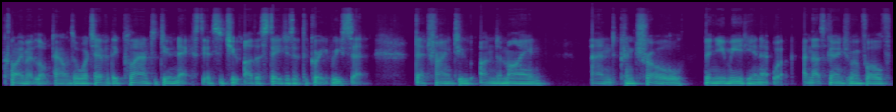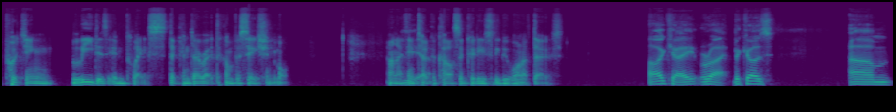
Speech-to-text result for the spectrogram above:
climate lockdowns, or whatever they plan to do next to institute other stages of the Great Reset, they're trying to undermine and control the new media network. And that's going to involve putting leaders in place that can direct the conversation more. And I think Yeah. Tucker Carlson could easily be one of those. Okay, right. Because um,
